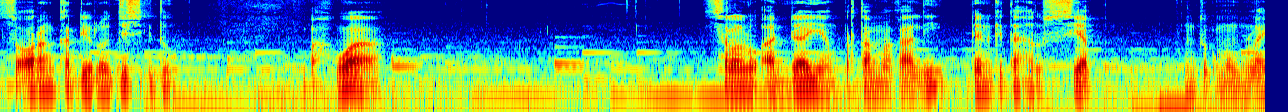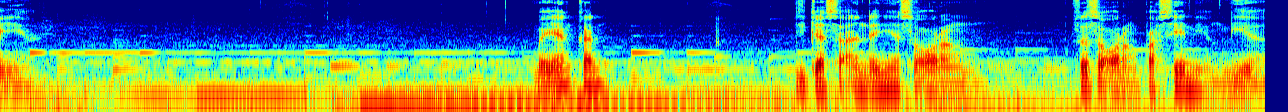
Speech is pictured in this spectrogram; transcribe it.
seorang kardiologis itu bahwa selalu ada yang pertama kali dan kita harus siap untuk memulainya. Bayangkan jika seandainya seorang seseorang pasien yang dia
